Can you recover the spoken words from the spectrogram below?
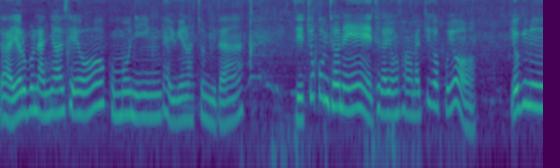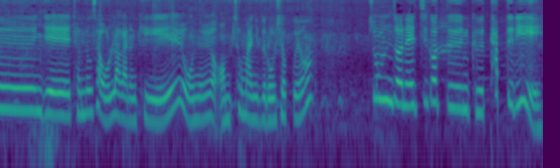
자, 여러분 안녕하세요. 굿모닝 다육이는 화초입니다. 이제 조금 전에 제가 영상 하나 찍었고요. 여기는 이제 전등사 올라가는 길 오늘 엄청 많이 들어오셨고요. 좀 전에 찍었던 그 탑들이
